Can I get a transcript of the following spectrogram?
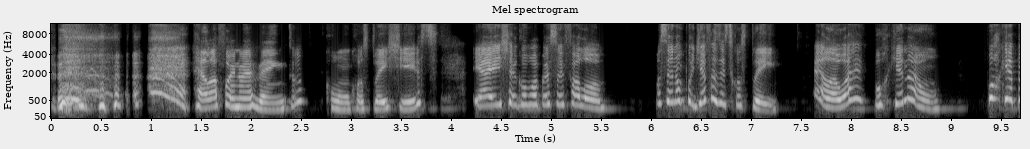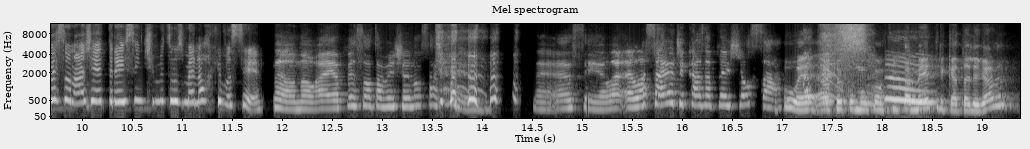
ela foi no evento com o cosplay X e aí chegou uma pessoa e falou: "Você não podia fazer esse cosplay?" Ela, ué, por que não? Porque a personagem é 3 centímetros menor que você. Não, não, aí a pessoa tava enchendo o saco mesmo. é assim, ela, ela saiu de casa pra encher o saco. Ué, ela foi como com a fita métrica, tá ligado?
